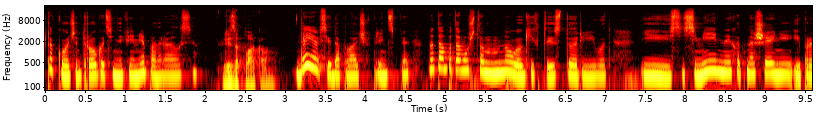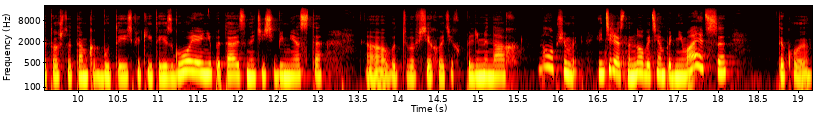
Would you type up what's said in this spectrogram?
Такой очень трогательный фильм, мне понравился. Лиза плакала. Да, я всегда плачу, в принципе. Но там потому что много каких-то историй, вот, и семейных отношений, и про то, что там как будто есть какие-то изгои, они пытаются найти себе место а, вот во всех этих племенах. Ну, в общем, интересно, много тем поднимается, такое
